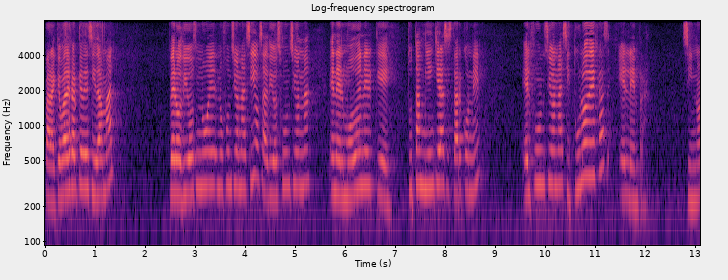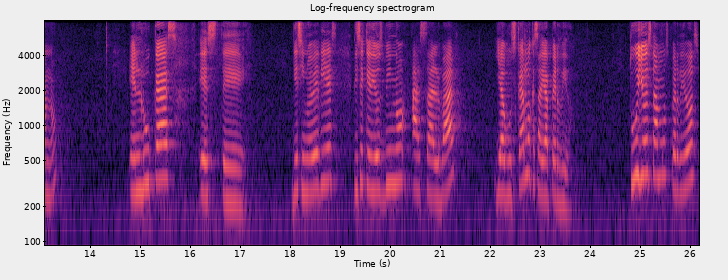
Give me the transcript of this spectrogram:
¿para qué va a dejar que decida mal? Pero Dios no, no funciona así, o sea, Dios funciona en el modo en el que tú también quieras estar con Él. Él funciona, si tú lo dejas, Él entra. Si no, no. En Lucas este, 19:10 dice que Dios vino a salvar y a buscar lo que se había perdido. Tú y yo estamos perdidos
